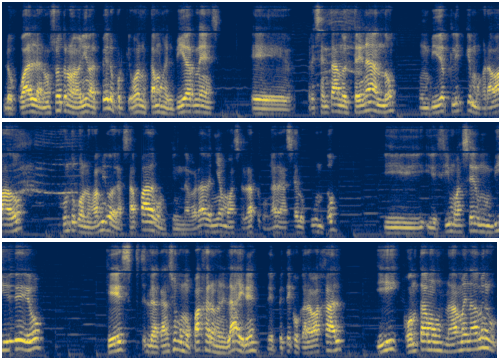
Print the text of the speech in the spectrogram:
lo cual a nosotros nos ha venido al pelo porque, bueno, estamos el viernes eh, presentando, estrenando un videoclip que hemos grabado junto con los amigos de La Zapada, con quien la verdad veníamos hace rato con ganas de hacerlo juntos, y, y decidimos hacer un video que es la canción como Pájaros en el Aire, de Peteco Carabajal, y contamos nada más y nada menos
